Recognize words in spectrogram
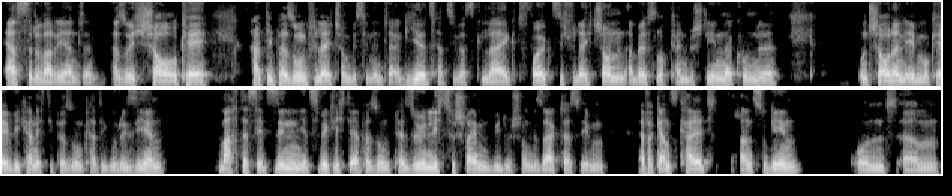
Erstere Variante. Also ich schaue, okay, hat die Person vielleicht schon ein bisschen interagiert, hat sie was geliked, folgt sie vielleicht schon, aber ist noch kein bestehender Kunde und schaue dann eben, okay, wie kann ich die Person kategorisieren? Macht das jetzt Sinn, jetzt wirklich der Person persönlich zu schreiben, wie du schon gesagt hast, eben einfach ganz kalt ranzugehen und ähm,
